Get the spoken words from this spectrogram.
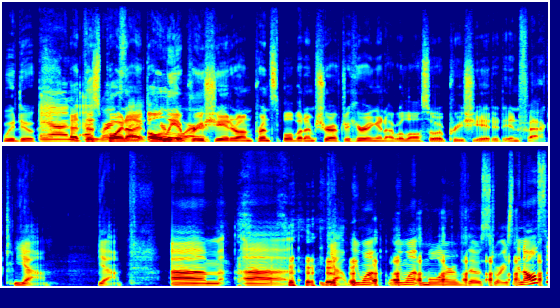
We do. And At this point, I excited to hear only appreciate it on principle, but I'm sure after hearing it, I will also appreciate it in fact. Yeah, yeah. Um, uh, yeah, we want we want more of those stories, and also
